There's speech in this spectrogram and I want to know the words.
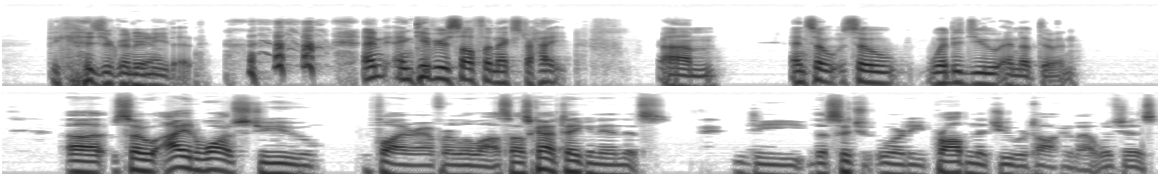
because you're going to Yeah. need it. and and give yourself an extra height. Um and so so what did you end up doing? Uh, so I had watched you flying around for a little while, so I was kind of taking in this the the situ or the problem that you were talking about, which is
